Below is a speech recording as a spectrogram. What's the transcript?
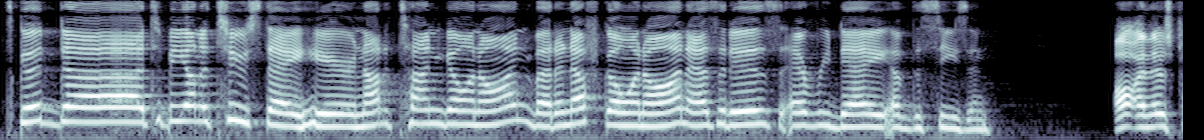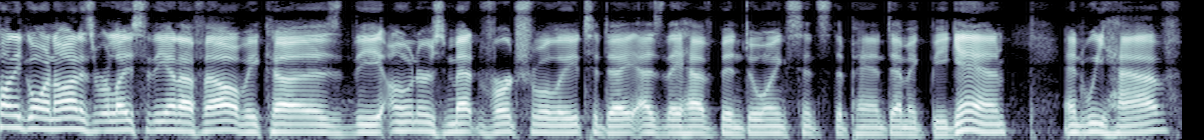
It's good uh, to be on a Tuesday here. Not a ton going on, but enough going on as it is every day of the season. Oh, and there's plenty going on as it relates to the NFL because the owners met virtually today, as they have been doing since the pandemic began. And we have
